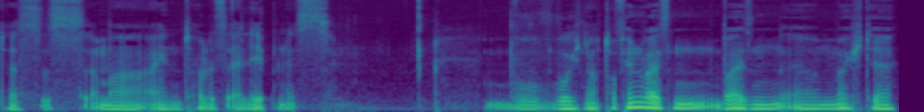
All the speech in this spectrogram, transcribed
Das ist immer ein tolles Erlebnis. Wo, wo ich noch darauf hinweisen weisen, äh, möchte,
